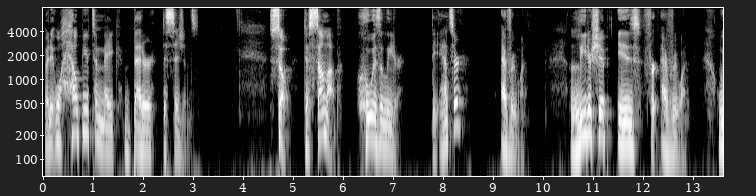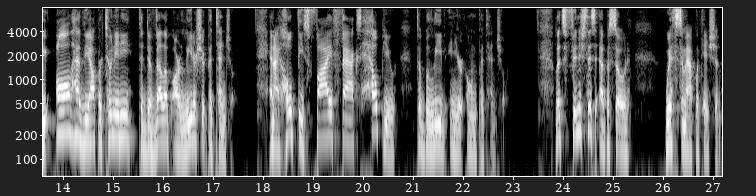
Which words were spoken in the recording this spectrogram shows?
but it will help you to make better decisions. So, to sum up, who is a leader? The answer? Everyone. Leadership is for everyone. We all have the opportunity to develop our leadership potential. And I hope these five facts help you to believe in your own potential. Let's finish this episode with some application.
